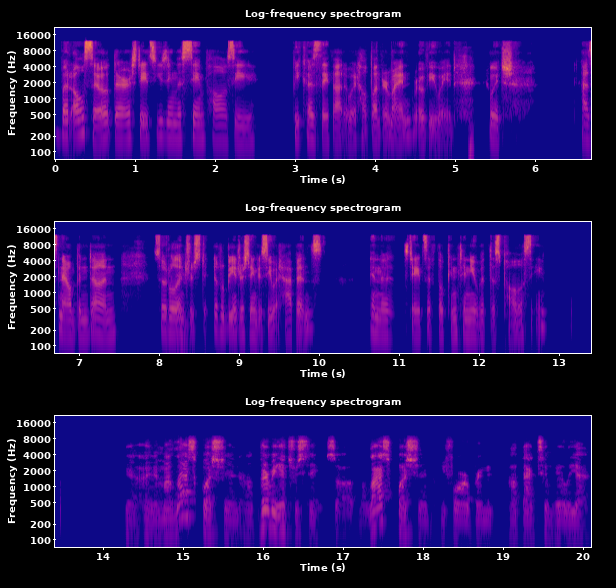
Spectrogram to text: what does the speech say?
but also, there are states using the same policy because they thought it would help undermine Roe v. Wade, which has now been done. So it'll interest it'll be interesting to see what happens in the states if they'll continue with this policy. Yeah, and my last question, uh, very interesting. So uh, my last question before I bring it uh, back to Amelia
